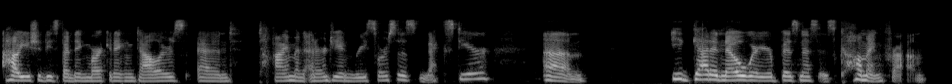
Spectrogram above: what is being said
how you should be spending marketing dollars and time and energy and resources next year. Um, you got to know where your business is coming from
